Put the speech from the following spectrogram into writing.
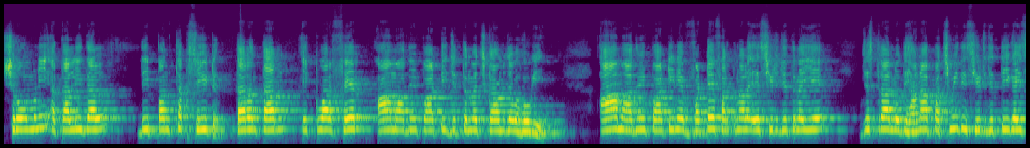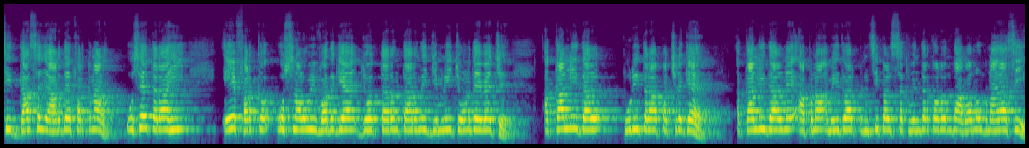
ਸ਼੍ਰੋਮਣੀ ਅਕਾਲੀ ਦਲ ਦੀ ਪੰਥਕ ਸੀਟ ਤਰਨਤਾਰਨ ਇੱਕ ਵਾਰ ਫਿਰ ਆਮ ਆਦਮੀ ਪਾਰਟੀ ਜਿੱਤਣ ਵਿੱਚ ਕਾਮਯਾਬ ਹੋ ਗਈ। ਆਮ ਆਦਮੀ ਪਾਰਟੀ ਨੇ ਵੱਡੇ ਫ਼ਰਕ ਨਾਲ ਇਹ ਸੀਟ ਜਿੱਤ ਲਈ ਹੈ ਜਿਸ ਤਰ੍ਹਾਂ ਲੁਧਿਆਣਾ ਪੱਛਮੀ ਦੀ ਸੀਟ ਜਿੱਤੀ ਗਈ ਸੀ 10000 ਦੇ ਫ਼ਰਕ ਨਾਲ ਉਸੇ ਤਰ੍ਹਾਂ ਹੀ ਇਹ ਫ਼ਰਕ ਉਸ ਨਾਲੋਂ ਵੀ ਵੱਧ ਗਿਆ ਜੋ ਤਰਨਤਾਰਨ ਦੀ ਜਿਮਨੀ ਚੋਣ ਦੇ ਵਿੱਚ ਅਕਾਲੀ ਦਲ ਪੂਰੀ ਤਰ੍ਹਾਂ ਪਛੜ ਗਿਆ। ਅਕਾਲੀ ਦਲ ਨੇ ਆਪਣਾ ਉਮੀਦਵਾਰ ਪ੍ਰਿੰਸੀਪਲ ਸੁਖਵਿੰਦਰ ਕੌਰ ਰੰਧਾਵਾ ਨੂੰ ਬਣਾਇਆ ਸੀ।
